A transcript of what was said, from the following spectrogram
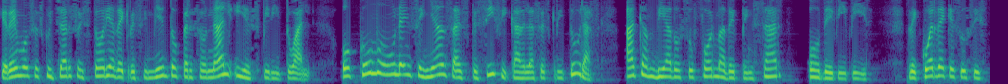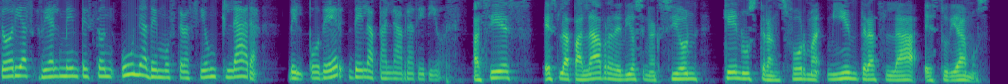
Queremos escuchar su historia de crecimiento personal y espiritual o cómo una enseñanza específica de las escrituras ha cambiado su forma de pensar o de vivir. Recuerde que sus historias realmente son una demostración clara del poder de la palabra de Dios. Así es, es la palabra de Dios en acción que nos transforma mientras la estudiamos.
